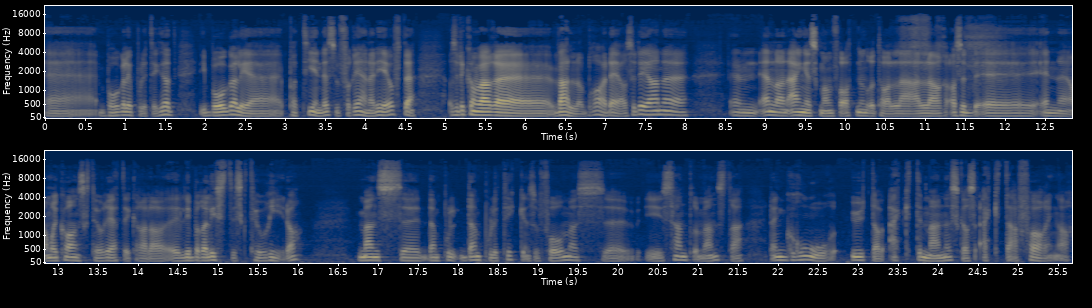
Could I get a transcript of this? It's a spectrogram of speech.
eh, borgerlig politikk, er at de borgerlige partiene, det som forener, de er ofte altså Det kan være vel og bra, det. altså Det er gjerne en eller annen engelskmann fra 1800-tallet eller altså, eh, en amerikansk teoretiker eller liberalistisk teori. da. Mens eh, den, den politikken som formes eh, i sentrum-venstre, den gror ut av ekte menneskers ekte erfaringer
